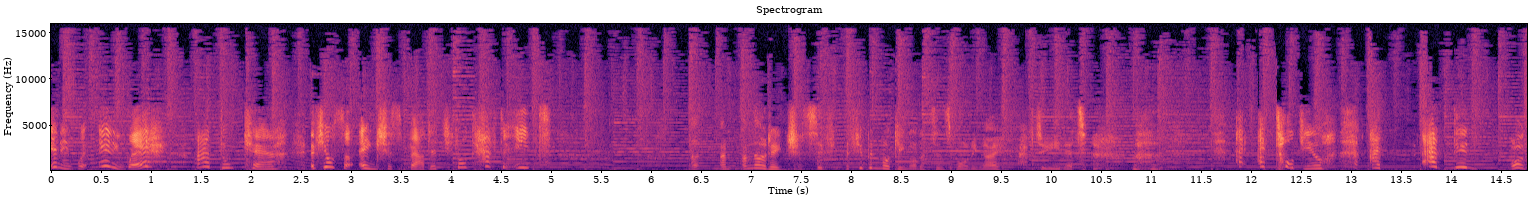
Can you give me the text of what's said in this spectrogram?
Anyway, anyway, I don't care. If you're so anxious about it, you don't have to eat. I, I'm, I'm not anxious. If, if you've been working on it since morning, I have to eat it. I, I told you, I I did work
